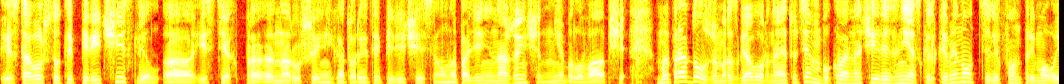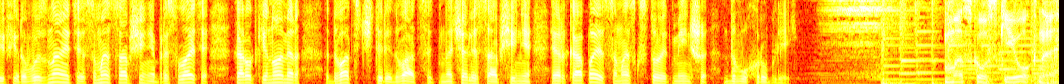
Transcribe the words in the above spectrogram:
Из того, что ты перечислил, а, из тех нарушений, которые ты перечислил, нападений на женщин не было вообще. Мы продолжим разговор на эту тему буквально через несколько минут. Телефон прямого эфира вы знаете. СМС-сообщение присылайте. Короткий номер 2420. В начале сообщения РКП. СМС стоит меньше 2 рублей. Московские окна.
